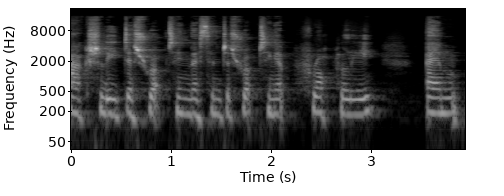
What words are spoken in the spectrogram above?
actually disrupting this and disrupting it properly um,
